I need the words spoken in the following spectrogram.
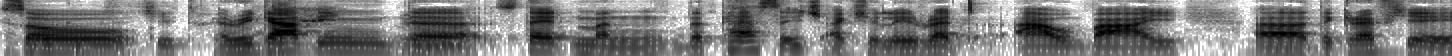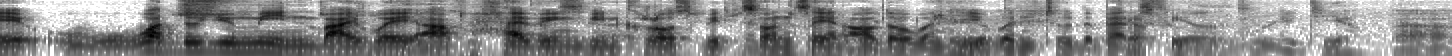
So, regarding the statement, the passage actually read out by uh, the greffier, what do you mean by way of having been close with Son Sen, although when he went to the battlefield? vous voulez dire par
